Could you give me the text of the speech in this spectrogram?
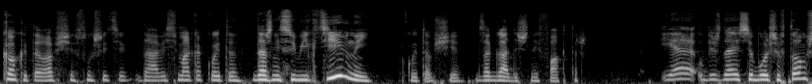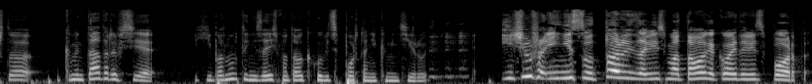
Как это вообще, слушайте? Да, весьма какой-то, даже не субъективный, какой-то вообще загадочный фактор. Я убеждаюсь все больше в том, что комментаторы все ебанутые, независимо от того, какой вид спорта они комментируют. И чушь они несут, тоже независимо от того, какой это вид спорта.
